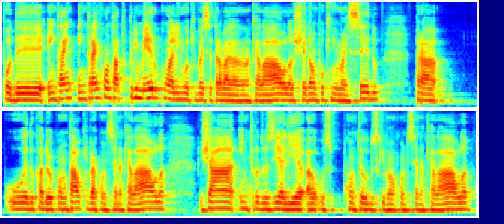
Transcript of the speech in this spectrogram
poder entrar em, entrar em contato primeiro com a língua que vai ser trabalhada naquela aula, chegar um pouquinho mais cedo para o educador contar o que vai acontecer naquela aula, já introduzir ali uh, os conteúdos que vão acontecer naquela aula.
